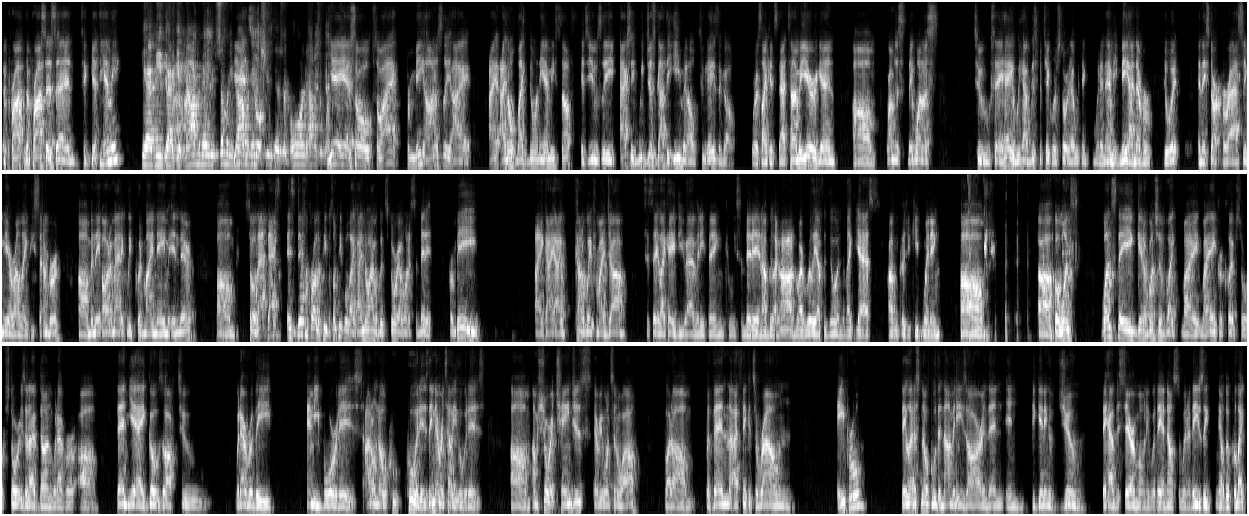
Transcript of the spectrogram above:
The pro the process uh, to get the Emmy. Yeah, I mean, you got to get nominated. Somebody Yeah, nominates so- you. There's a board. How does it work? Yeah, yeah. So so I for me, honestly, I I, I don't like doing the Emmy stuff. It's usually actually we just got the email two days ago where it's like it's that time of year again. Um, where I'm just they want us to say, hey, we have this particular story that we think win an Emmy. Me, I never do it, and they start harassing me around like December, um, and they automatically put my name in there. Um, so that that's it's different for other people. Some people like I know I have a good story, I want to submit it. For me, like I, I kind of wait for my job to say like, hey, do you have anything? Can we submit it? And I'll be like, oh, do I really have to do it? And they're like, yes, probably because you keep winning. Um, uh, but once once they get a bunch of like my my anchor clips or stories that I've done, whatever, um, then yeah, it goes off to whatever the Emmy board is. I don't know who who it is. They never tell you who it is. Um, I'm sure it changes every once in a while, but um, but then I think it's around April. They let us know who the nominees are, and then in beginning of June they have the ceremony where they announce the winner. They usually, you know, they'll put like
